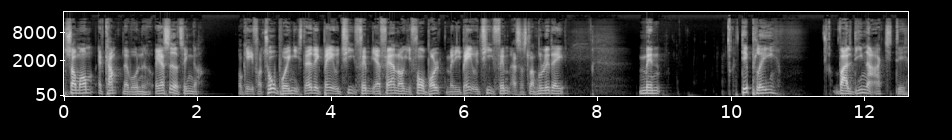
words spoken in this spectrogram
som om, at kampen er vundet. Og jeg sidder og tænker, okay, for to point, I er stadigvæk bagud 10-5. Ja, fair nok, I får bolden, men I er bagud 10-5. Altså, slap nu lidt af. Men det play var lige nøjagtigt det,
